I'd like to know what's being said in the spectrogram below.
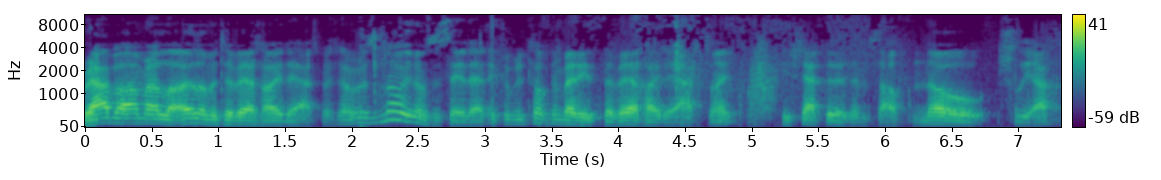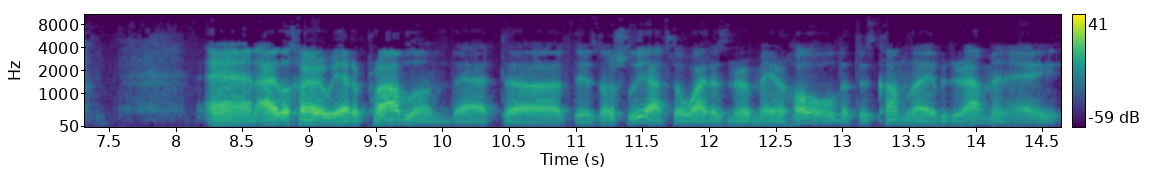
Rabbi Amar la'olam etavech ha'idei So there was no, you don't have to say that. It could be talking about his tavech ha'idei He shafted it himself. No shliach. And I lachar we had a problem that uh, there's no shliach, so why doesn't Rav Meir hold that there's kamle b'drabminei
